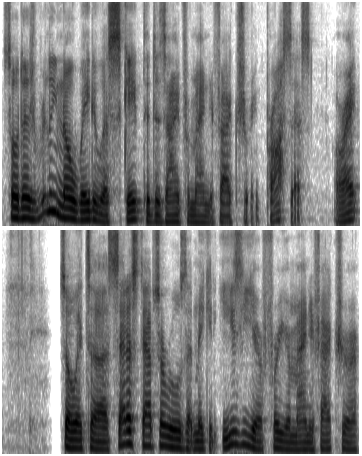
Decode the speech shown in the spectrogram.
So there's really no way to escape the design for manufacturing process. All right. So it's a set of steps or rules that make it easier for your manufacturer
